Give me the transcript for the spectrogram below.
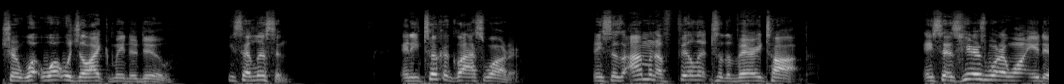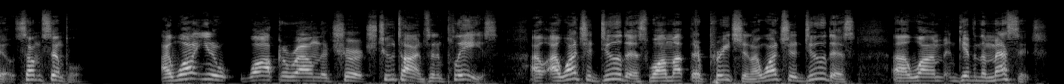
Sure. What, what would you like me to do? He said, Listen, and he took a glass of water and he says, I'm going to fill it to the very top. And he says, Here's what I want you to do something simple. I want you to walk around the church two times, and please, I, I want you to do this while I'm up there preaching. I want you to do this uh, while I'm giving the message.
